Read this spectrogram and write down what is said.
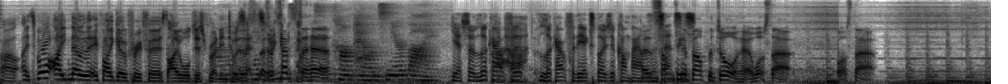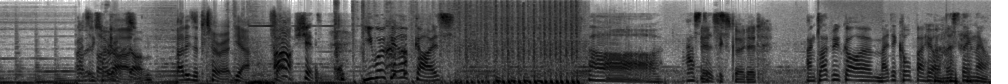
Well, it's more I know that if I go through first, I will just run into a There's, sensor. there's a sensor here. Compounds nearby. Yeah, so look out Aha. for look out for the explosive compounds There's and something above the door here. What's that? What's that? That's a It's like a turret. gun. That is a turret, yeah. Oh shit! You woke it up, guys. Ah, It's bastards! exploded. I'm glad we've got a medical bay on this thing now.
